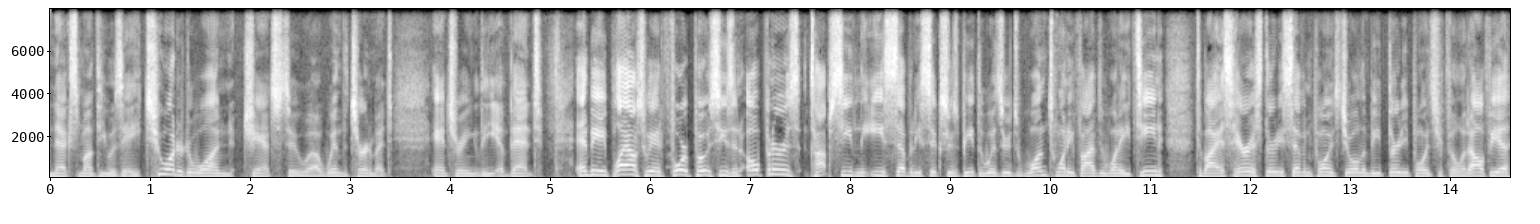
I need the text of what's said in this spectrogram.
next month. He was a 200 to 1 chance to uh, win the tournament entering the event. NBA playoffs, we had four postseason openers. Top seed in the East, 76ers beat the Wizards 125 to 118. Tobias Harris, 37 points. Joel Embiid, 30 points for Philadelphia.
